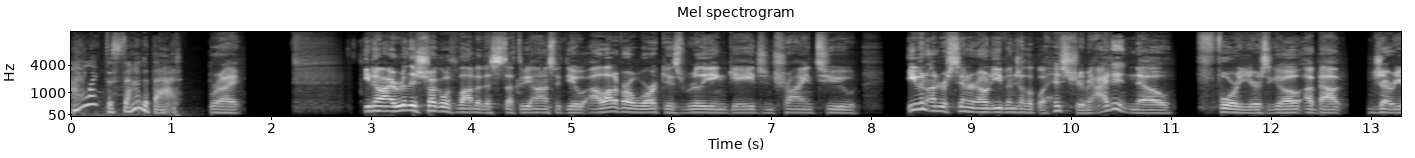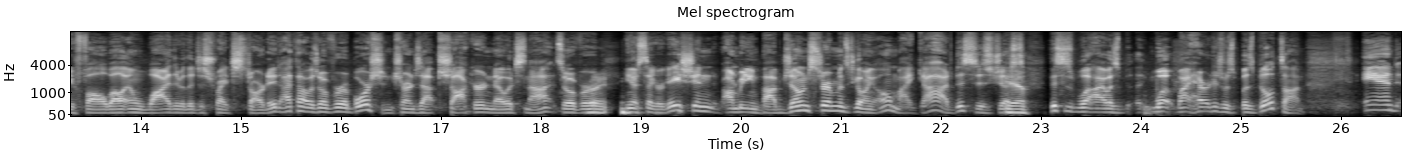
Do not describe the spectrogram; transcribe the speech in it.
I like the sound of that. Right. You know, I really struggle with a lot of this stuff, to be honest with you. A lot of our work is really engaged in trying to even understand our own evangelical history. I mean, I didn't know four years ago about Jerry Falwell and why the religious right started. I thought it was over abortion. Turns out, shocker, no, it's not. It's over right. you know segregation. I'm reading Bob Jones sermons, going, "Oh my God, this is just yeah. this is what I was what my heritage was was built on." And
